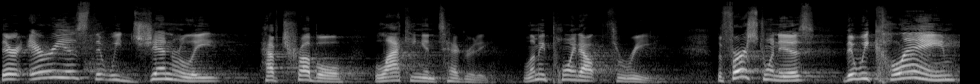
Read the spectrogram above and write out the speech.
There are areas that we generally have trouble lacking integrity. Let me point out three. The first one is that we claim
